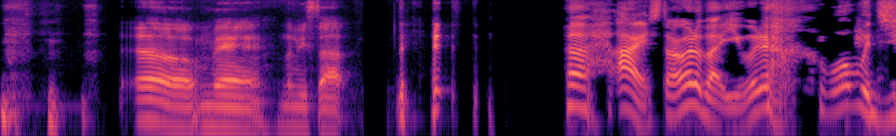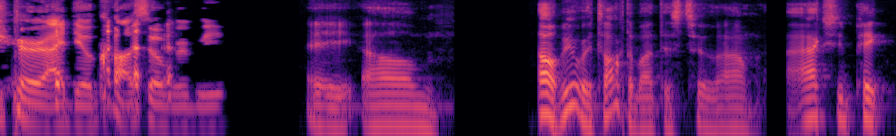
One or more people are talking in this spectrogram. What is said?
oh man, let me stop. All right, Star. What about you? What what would your ideal crossover be? Hey, um, oh, we already talked about this too. Um, I actually picked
